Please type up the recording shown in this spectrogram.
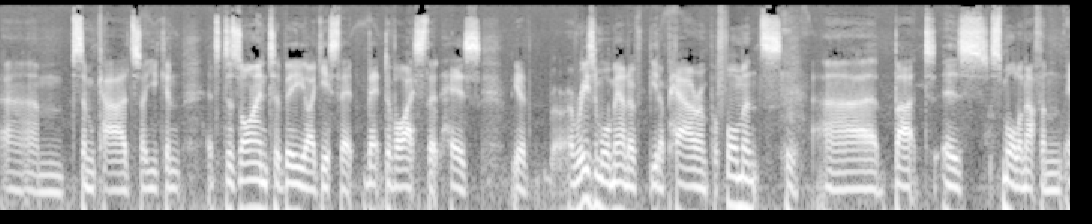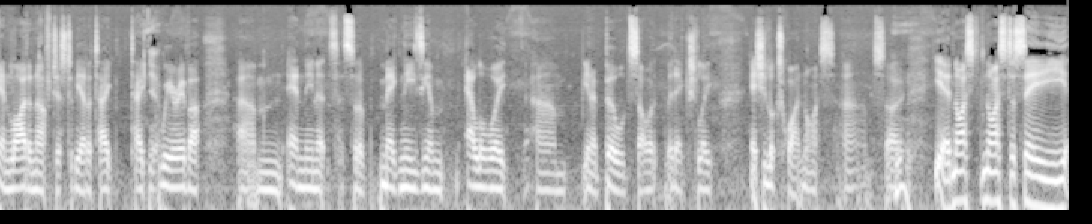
Um, SIM card, so you can. It's designed to be, I guess, that that device that has you know a reasonable amount of you know power and performance, uh, but is small enough and, and light enough just to be able to take take Yeah. wherever. Um, and then it's a sort of magnesium alloy, um, you know, build, so it, it actually actually looks quite nice. Um, so yeah, nice nice to see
